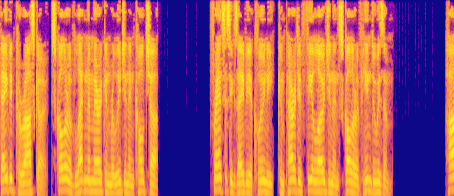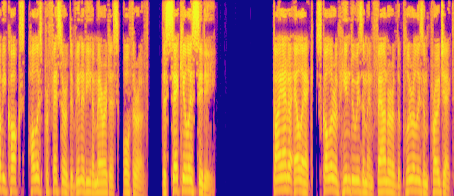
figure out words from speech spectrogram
David Carrasco, scholar of Latin American religion and culture. Francis Xavier Clooney, comparative theologian and scholar of Hinduism. Harvey Cox, Hollis Professor of Divinity Emeritus, author of The Secular City Diana L. Eck, scholar of Hinduism and founder of the Pluralism Project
